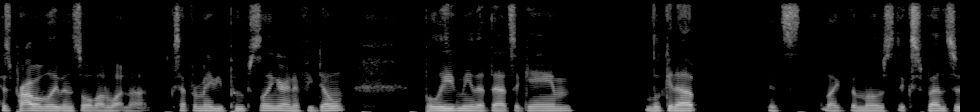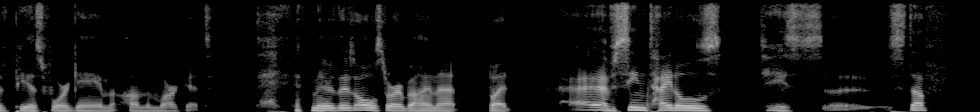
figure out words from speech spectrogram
has probably been sold on whatnot, except for maybe Poop Slinger. And if you don't believe me that that's a game, look it up. It's like the most expensive PS4 game on the market. there's there's a whole story behind that, but I've seen titles, geez, uh, stuff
